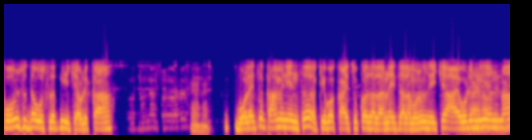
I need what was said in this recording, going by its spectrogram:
फोन सुद्धा उचलत नाही हिच्या आवडे का. बोलायचं काम आहे यांचं की बा काय चुका झाला नाही झाला म्हणून हिच्या आईवडील मी यांना?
